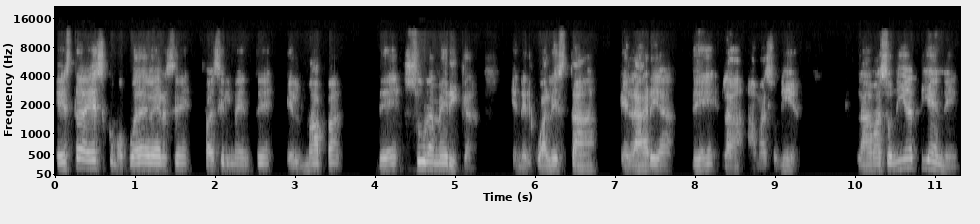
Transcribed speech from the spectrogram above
Esta es, como puede verse fácilmente, el mapa de Sudamérica en el cual está el área de la Amazonía. La Amazonía tiene,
